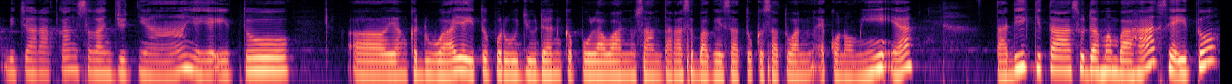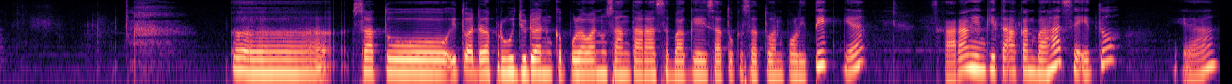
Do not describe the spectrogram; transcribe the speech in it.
bicarakan selanjutnya yaitu uh, yang kedua yaitu perwujudan kepulauan Nusantara sebagai satu kesatuan ekonomi ya. Tadi kita sudah membahas yaitu Uh, satu itu adalah perwujudan kepulauan Nusantara sebagai satu kesatuan politik ya. Sekarang yang kita akan bahas yaitu ya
